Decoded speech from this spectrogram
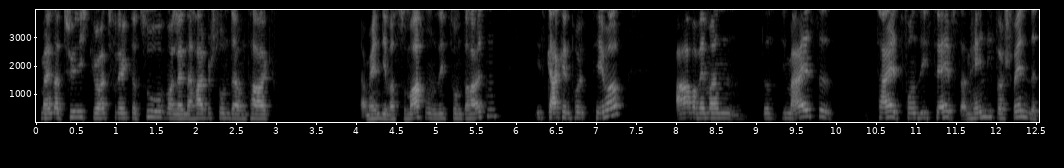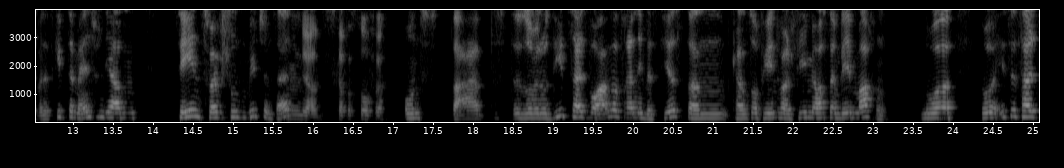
ich meine, natürlich gehört es vielleicht dazu, mal eine halbe Stunde am Tag am Handy was zu machen und sich zu unterhalten, ist gar kein Thema. Aber wenn man das, die meiste Zeit von sich selbst am Handy verschwendet, weil es gibt ja Menschen, die haben 10, 12 Stunden Bildschirmzeit Ja, das ist Katastrophe. und da, das, also wenn du die Zeit woanders rein investierst, dann kannst du auf jeden Fall viel mehr aus deinem Leben machen. Nur, nur ist es halt,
